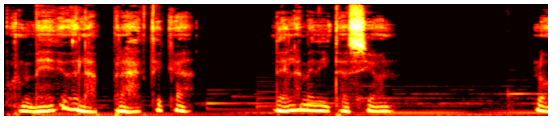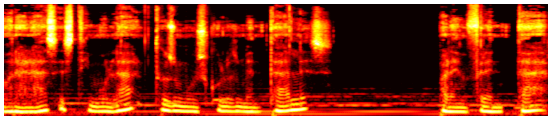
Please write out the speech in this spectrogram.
por medio de la práctica de la meditación, lograrás estimular tus músculos mentales para enfrentar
